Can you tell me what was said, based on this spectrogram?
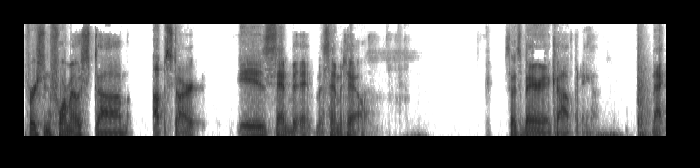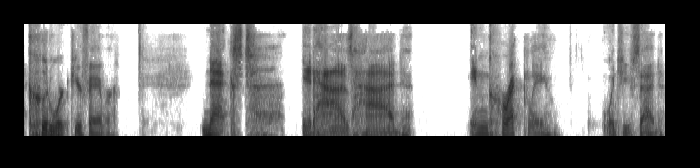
First and foremost, um, Upstart is San, San Mateo. So it's a Bay Area company. That could work to your favor. Next, it has had incorrectly what you said.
